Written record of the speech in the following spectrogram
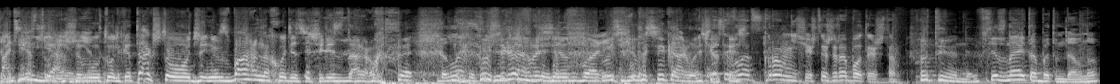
Один я живу нету. только так, что Genius Bar находится через дорогу. Да ладно, ты в Genius Bar'е. Вы- вы Шикарно. Что ты, Влад, скромничаешь? Ты же работаешь там. Вот именно. Все знают об этом давно.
